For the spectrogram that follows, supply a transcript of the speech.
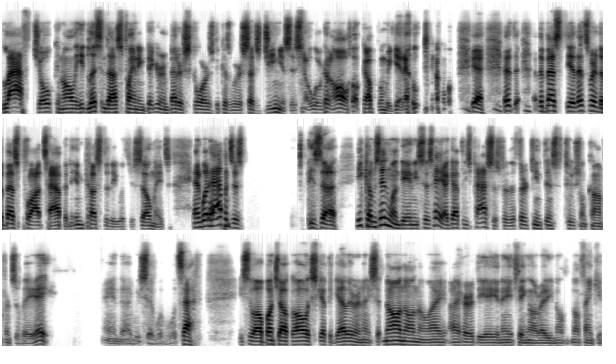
laugh joke and all. He'd listen to us planning bigger and better scores because we were such geniuses you know we are going to all hook up when we get out you know? Yeah the best yeah that's where the best plots happen in custody with your cellmates. And what happens is is uh, he comes in one day and he says, "Hey, I got these passes for the 13th Institutional Conference of AA." And uh, we said, well, "What's that?" He said, "Well, a bunch of alcoholics get together." And I said, "No, no, no. I I heard the A and A thing already. No, no, thank you."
